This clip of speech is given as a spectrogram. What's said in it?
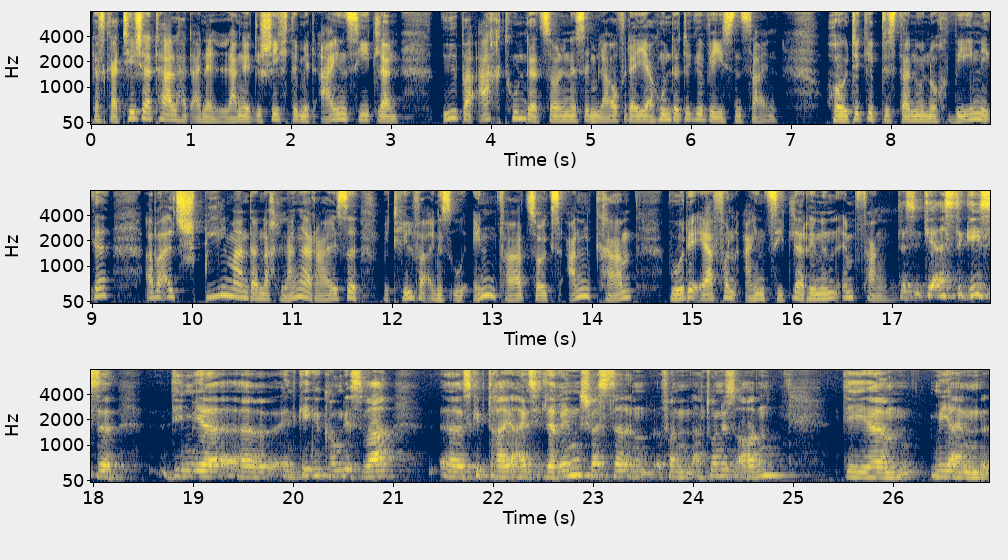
Das Katischertal hat eine lange Geschichte mit Einsiedlern. Über 800 sollen es im Laufe der Jahrhunderte gewesen sein. Heute gibt es da nur noch wenige, aber als Spielmann dann nach langer Reise mit Hilfe eines UN-Fahrzeugs ankam, wurde er von Einsiedlerinnen empfangen. Das ist die erste Geste, die mir äh, entgegengekommen ist, war, äh, es gibt drei Einsiedlerinnen, Schwestern von Antoniusorden, die ähm, mir ein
